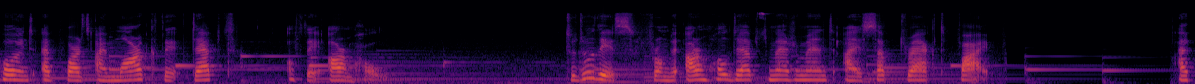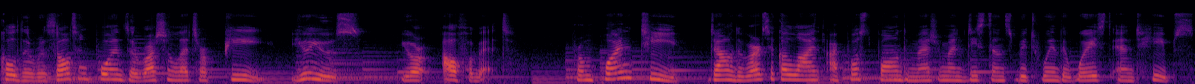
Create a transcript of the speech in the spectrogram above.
point upwards, I mark the depth of the armhole. To do this, from the armhole depth measurement, I subtract 5. I call the resulting point the Russian letter P. You use your alphabet. From point T down the vertical line, I postpone the measurement distance between the waist and hips.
